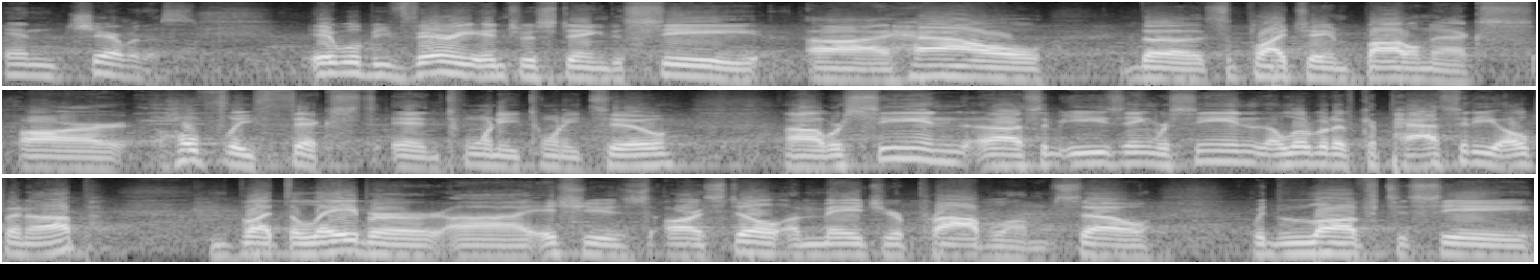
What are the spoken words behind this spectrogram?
and share with us? It will be very interesting to see uh, how the supply chain bottlenecks are hopefully fixed in 2022. Uh, we're seeing uh, some easing. We're seeing a little bit of capacity open up, but the labor uh, issues are still a major problem. So we'd love to see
